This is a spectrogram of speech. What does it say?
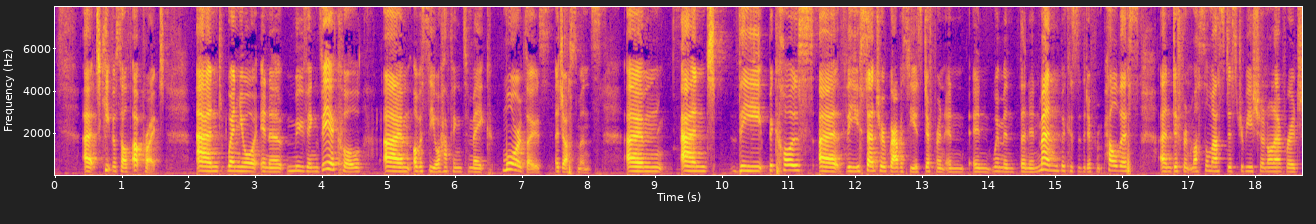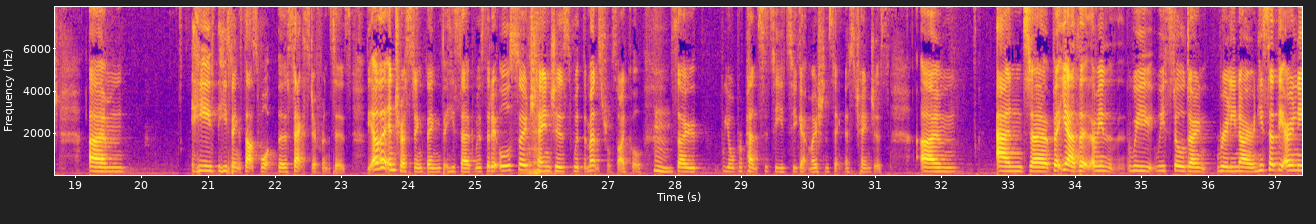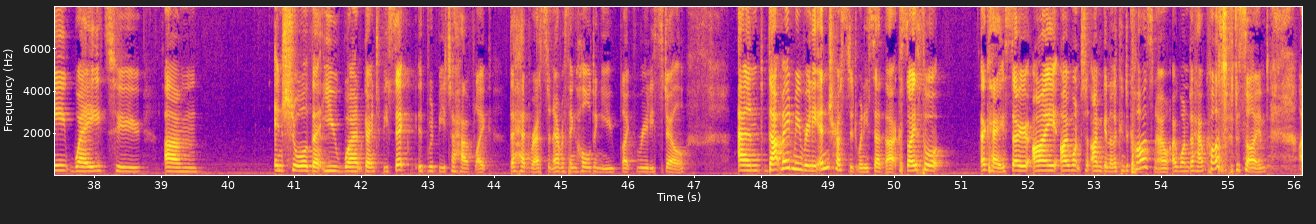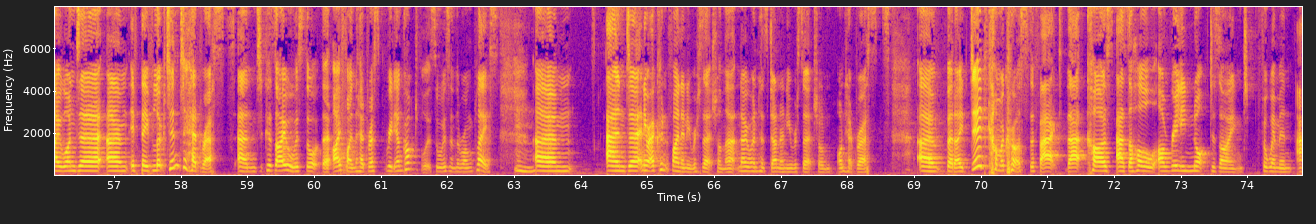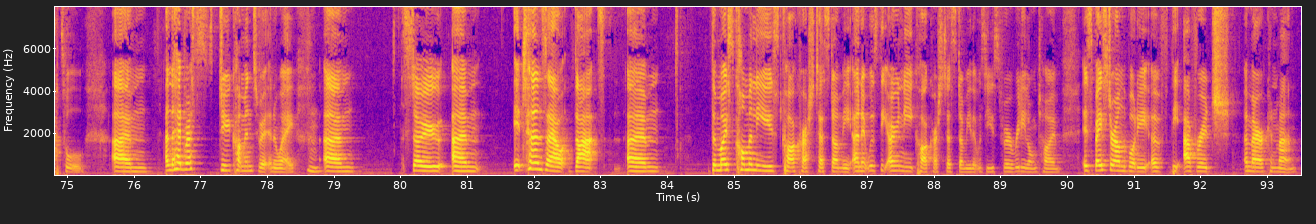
uh, to keep yourself upright. And when you're in a moving vehicle, um, obviously you're having to make more of those adjustments. Um, and the because uh, the center of gravity is different in, in women than in men because of the different pelvis and different muscle mass distribution on average. Um, he, he thinks that's what the sex difference is. The other interesting thing that he said was that it also changes with the menstrual cycle. Hmm. So your propensity to get motion sickness changes. Um, and uh, but yeah, the, I mean, we we still don't really know. And he said the only way to um, ensure that you weren't going to be sick it would be to have like the headrest and everything holding you like really still. And that made me really interested when he said that because I thought, okay, so I, I want to, I'm going to look into cars now. I wonder how cars are designed. I wonder um, if they've looked into headrests and because I always thought that I find the headrest really uncomfortable. It's always in the wrong place. Mm. Um, and uh, anyway, I couldn't find any research on that. No one has done any research on, on headrests. Um, but I did come across the fact that cars as a whole are really not designed for women at all. Um, and the headrests do come into it in a way. Mm. so um, it turns out that um, the most commonly used car crash test dummy, and it was the only car crash test dummy that was used for a really long time, is based around the body of the average American man,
